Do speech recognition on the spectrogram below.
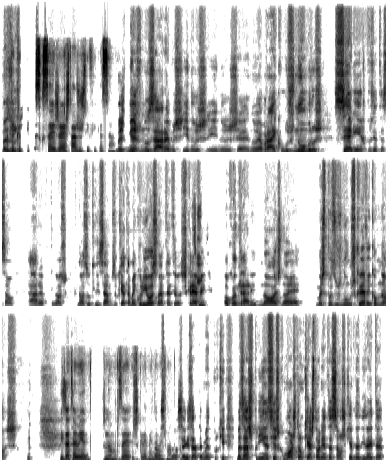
Mas acredita-se que seja esta a justificação. Mas mesmo nos árabes e, nos, e nos, uh, no hebraico, os números seguem a representação árabe que nós, que nós utilizamos, o que é também curioso, não é? Portanto, eles escrevem Sim. ao contrário de nós, não é? Mas depois os números escrevem como nós. Exatamente. É, os números é, escrevem não, da mesma forma. Não sei exatamente porquê. Mas há experiências que mostram que esta orientação esquerda-direita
